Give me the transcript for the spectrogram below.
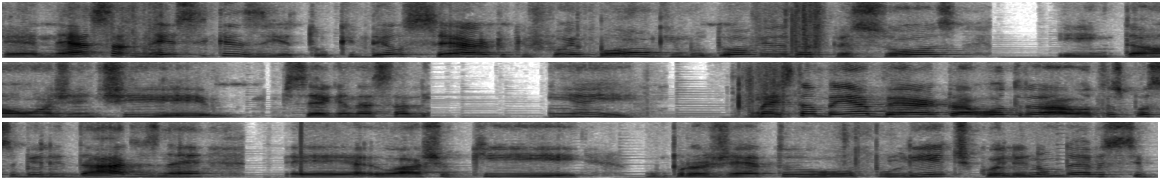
é, nessa, nesse quesito, o que deu certo, o que foi bom, o que mudou a vida das pessoas, e então a gente segue nessa linha aí. Mas também aberto a, outra, a outras possibilidades, né? É, eu acho que um projeto político ele não deve ser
